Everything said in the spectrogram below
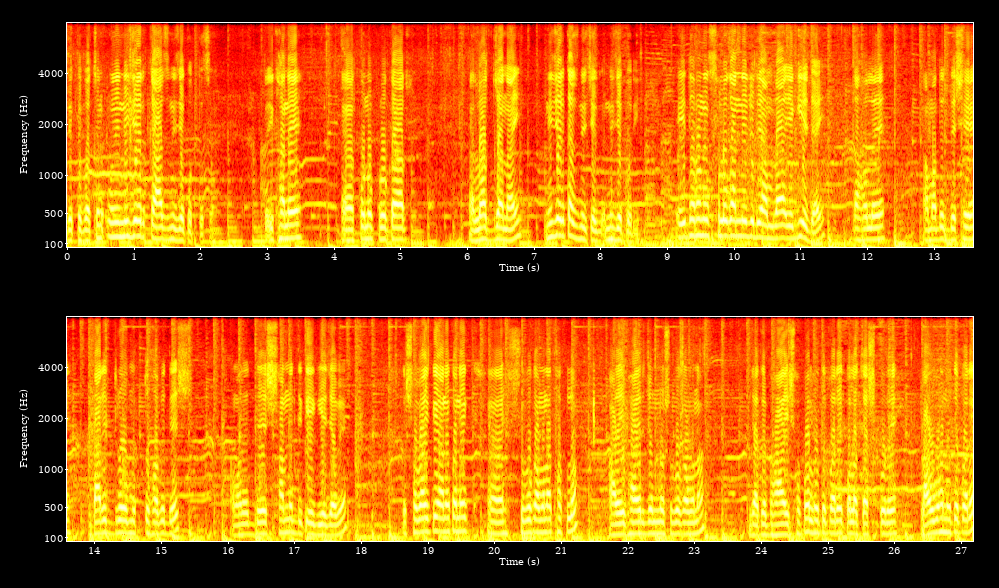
দেখতে পাচ্ছেন, উনি নিজের কাজ নিজে করতেছে। তো এখানে কোনো প্রকার লজ্জা নাই। নিজের কাজ নিজে নিজে করি। এই ধরনের স্লোগান নিয়ে যদি আমরা এগিয়ে যাই, তাহলে আমাদের দেশে দারিদ্র মুক্ত হবে দেশ, আমাদের দেশ সামনের দিকে এগিয়ে যাবে। তো সবাইকে অনেক অনেক শুভকামনা থাকল। আর এই ভাইয়ের জন্য শুভকামনা, যাতে ভাই সফল হতে পারে, কলা চাষ করে লাভবান হতে পারে।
